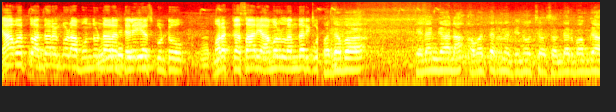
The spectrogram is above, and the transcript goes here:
యావత్తు అందరం కూడా ముందుండాలని తెలియజేసుకుంటూ మరొక్కసారి అమరులందరికీ పదవ తెలంగాణ అవతరణ దినోత్సవ సందర్భంగా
